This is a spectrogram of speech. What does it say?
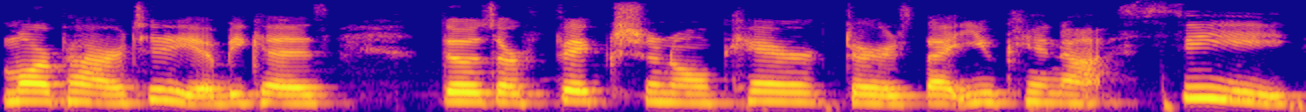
more power to you because those are fictional characters that you cannot see.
